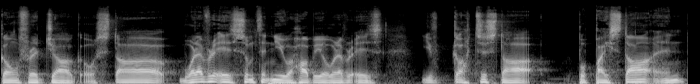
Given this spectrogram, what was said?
going for a jog or start whatever it is, something new, a hobby or whatever it is. You've got to start. But by starting,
